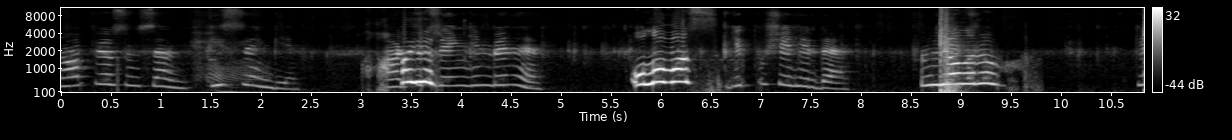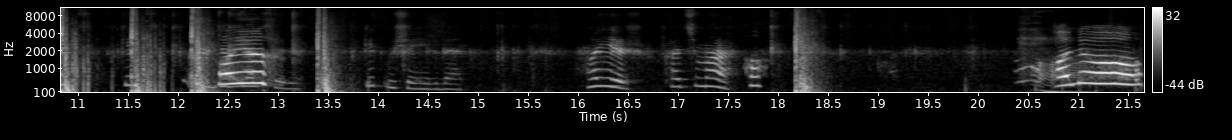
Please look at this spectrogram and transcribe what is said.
Ne yapıyorsun sen? Pis zengin. Artık Hayır. zengin benim. Olamaz. Git bu şehirden. Rüyalarım. Git. Git. Hayır. seni. Git bu şehirden. Hayır. Kaçma. Alo.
